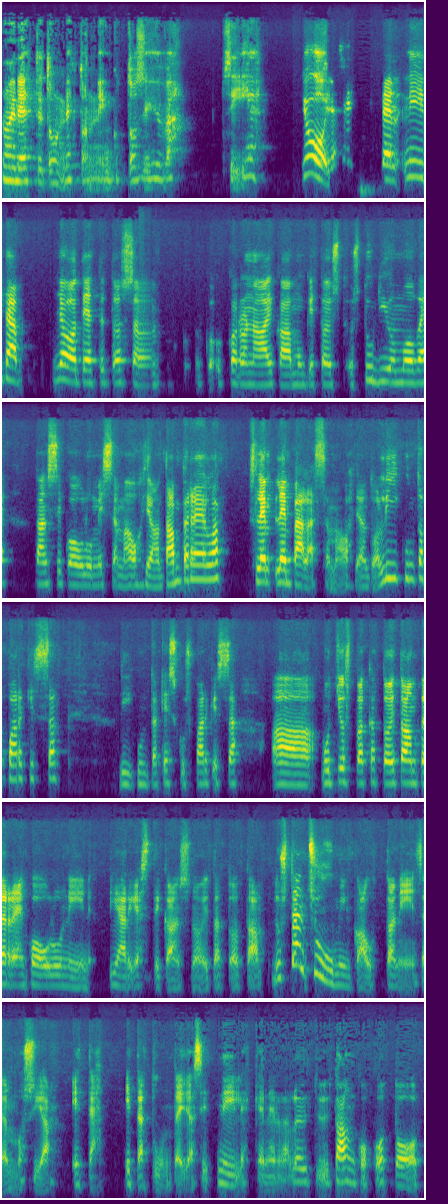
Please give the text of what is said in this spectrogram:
noi nettitunnit on niinku tosi hyvä siihen. Joo, ja sitten niitä, joo, tietty tuossa korona-aikaa munkin toi Studio Move tanssikoulu, missä mä ohjaan Tampereella. Lempäälässä mä ohjaan tuolla liikuntaparkissa, liikuntakeskusparkissa. Uh, Mutta just vaikka toi Tampereen koulu niin järjesti myös noita, tota, just tämän Zoomin kautta niin semmoisia etä, etätunteja sit niille, kenellä löytyy tanko kotoa.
